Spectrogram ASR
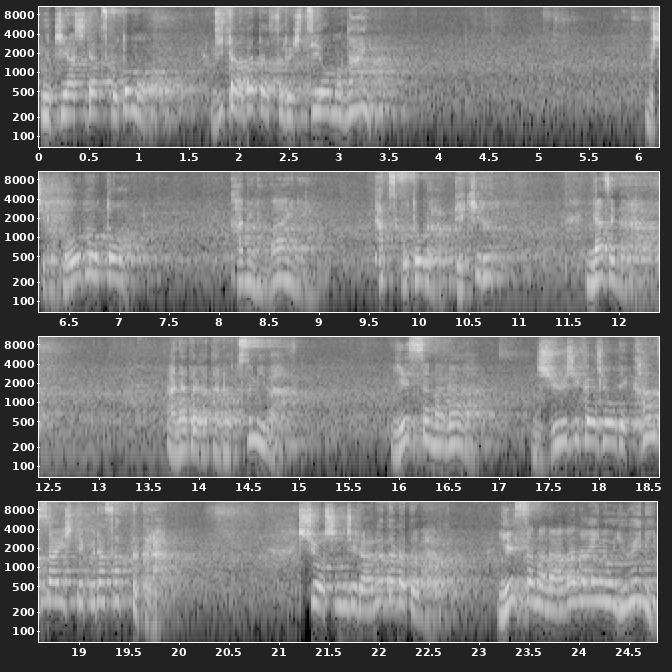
浮き足立つこともジタバタする必要もない。むしろ堂々と神の前に立つことができる。なぜならあなた方の罪はイエス様が十字架上で完済してくださったから。主を信じるあなた方はイエス様の贖いのゆえに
